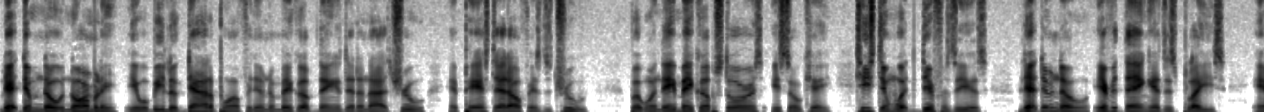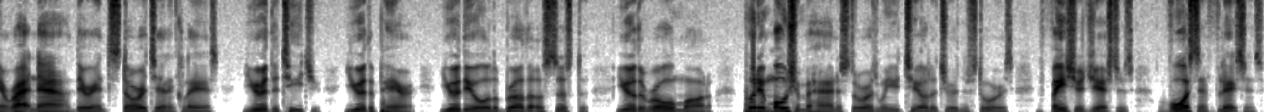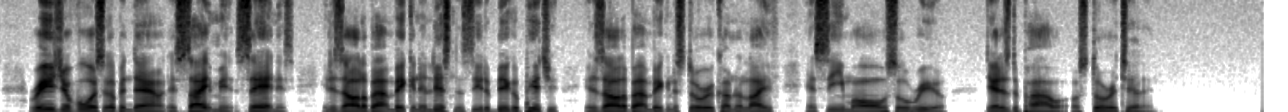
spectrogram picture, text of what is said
Let them know normally it will be looked down upon for them to make up things that are not true and pass that off as the truth. But when they make up stories, it's okay. Teach them what the difference is. Let them know everything has its place. And right now, they're in storytelling class. You're the teacher. You're the parent. You're the older brother or sister. You're the role model. Put emotion behind the stories when you tell the children stories. Facial gestures, voice inflections. Raise your voice up and down. Excitement, sadness. It is all about making the listener see the bigger picture. It is all about making the story come to life and seem all so real. That is the power of storytelling.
